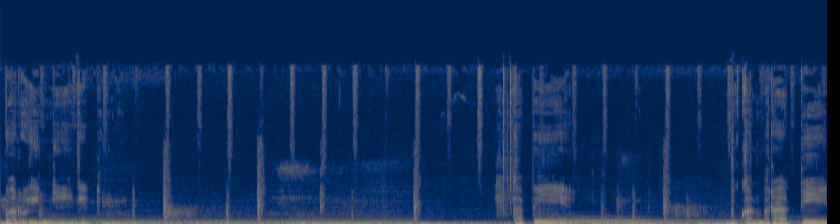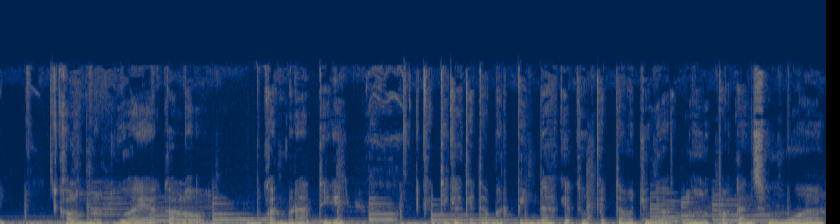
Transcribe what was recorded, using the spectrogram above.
baru ini gitu. Tapi bukan berarti kalau menurut gue ya kalau bukan berarti ketika kita berpindah gitu kita juga melupakan semua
